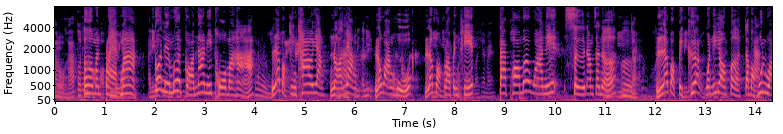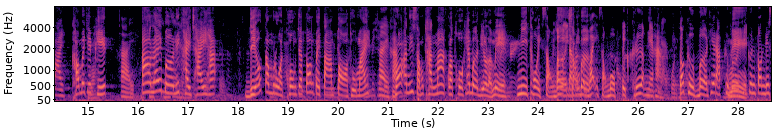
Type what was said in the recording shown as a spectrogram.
ฮัลโหลครับโทษทีเออขมันขแปลกมาก อันนี้ก็ในเมื่อก่อนหน้านี้โทรมาหา แล้วบอกกินข้าวยังนอนยังอันนี้แล้ววางหู แล้วบอกเราเป็นพีทใช่ไหมแต่พอเมื่อวานนี้สื่อนำเสนอ มีรู้จัก แล้วบอกปิดเครื่อง วันนี้ยอมเปิด แต่บอกค่ะวุ่นวายเขาไม่ใช่พีท ใช่อ้าวแล้วไอ้เบอร์นี้ใครใช้ฮะ เดี๋ยวตำรวจคงจะต้องไปตามต่อถูกไหม ใช่ค่ะเพราะอันนี้สำคัญมากเราโทรแค่เบอร์เดียวเหรอเมย์ มีโทรอีก 2 เบอเออร์ อีกแต่สปองรากเบอฏร์ว่าอีก 2 เบอร์ปิดเครื่องเนี่ยค่ะมีหลายคนก็คือเบอร์ที่รับคือเบอร์นี่ที่ขึ้นต้นด้วย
